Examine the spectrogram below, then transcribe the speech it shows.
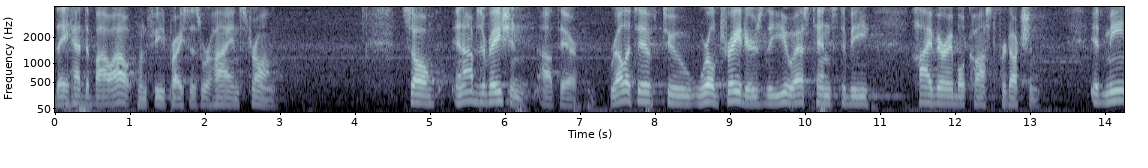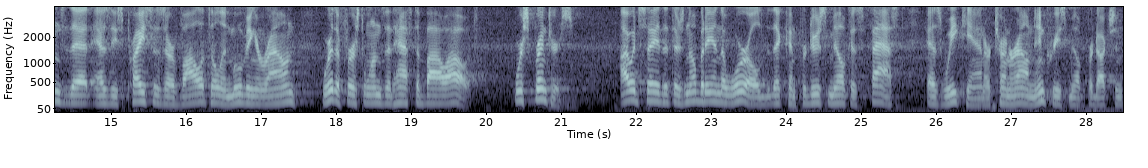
they had to bow out when feed prices were high and strong. So, an observation out there relative to world traders, the U.S. tends to be high variable cost production. It means that as these prices are volatile and moving around, we're the first ones that have to bow out. We're sprinters. I would say that there's nobody in the world that can produce milk as fast as we can or turn around and increase milk production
